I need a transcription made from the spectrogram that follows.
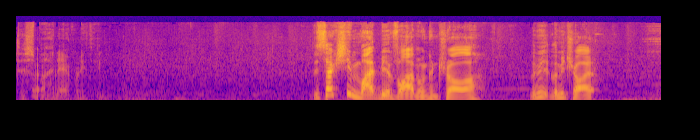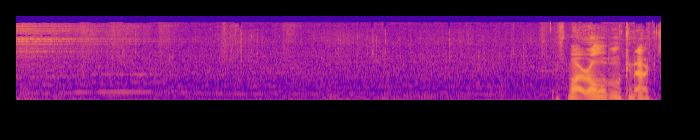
Despite everything. This actually might be a vibe on controller. Let me let me try it. If my roller will connect.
